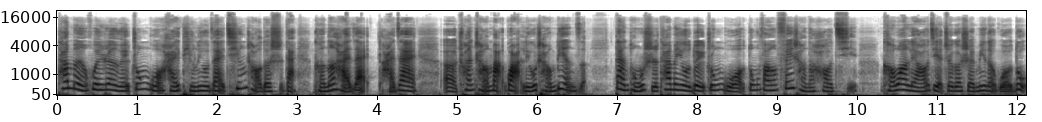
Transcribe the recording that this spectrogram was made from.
他们会认为中国还停留在清朝的时代，可能还在还在呃穿长马褂、留长辫子。但同时，他们又对中国东方非常的好奇，渴望了解这个神秘的国度。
